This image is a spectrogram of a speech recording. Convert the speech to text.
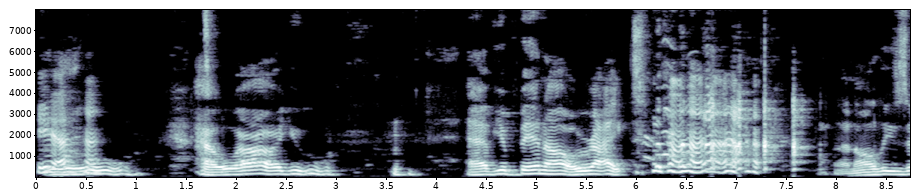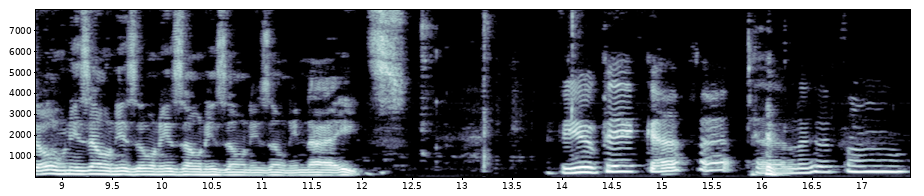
Yeah. Hello, how are you? Have you been all right? And all these zony, zony, zony, zony, zony, zony nights. if you pick up that telephone.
